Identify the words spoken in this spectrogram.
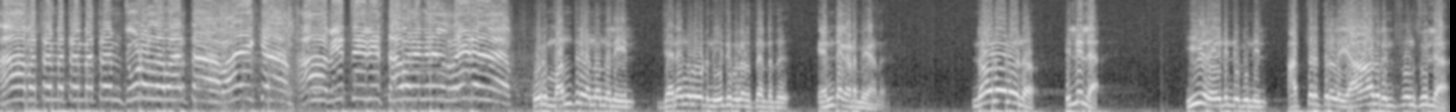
ആ പത്രം പത്രം പത്രം. ചൂടുള്ള വാർത്ത. വായിക്കാം. ആ വി സ്ഥാപനങ്ങളിൽ റെയ്ഡ്. ഒരു മന്ത്രി എന്ന നിലയിൽ ജനങ്ങളോട് നീതി പുലർത്തേണ്ടത് എന്റെ കടമയാണ്. നോ നോ നോ നോ ഇല്ലില്ല. ഈ റെയ്ഡിന്റെ പിന്നിൽ അത്തരത്തിലുള്ള യാതൊരു ഇൻഫ്ലുവൻസും ഇല്ല.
